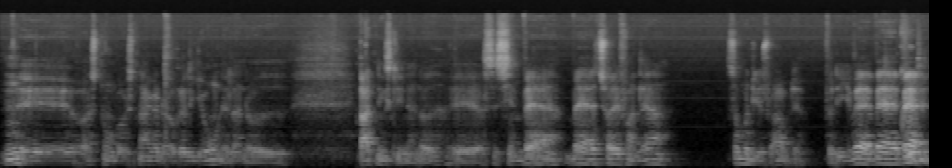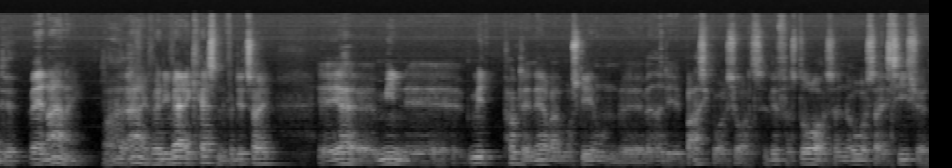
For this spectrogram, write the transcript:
Mm. Øh, også nogle, hvor vi snakker noget religion eller noget retningslinjer noget. Øh, og så siger hvad er, hvad er tøj for en lærer? så må de jo svare på det. Fordi hvad, hvad, hvad, hvad, hvad, nej, nej, nej. Nej, fordi hvad er kassen for det tøj? Øh, jeg, min, øh, mit påklædning var måske nogle, øh, hvad hedder det, basketball shorts, lidt for store, og så en oversized t-shirt.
